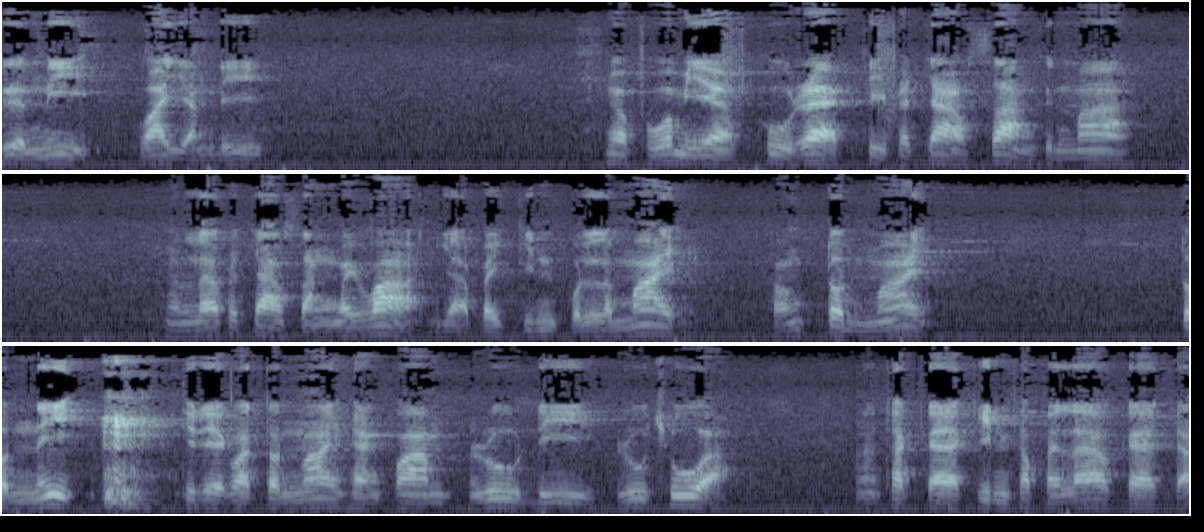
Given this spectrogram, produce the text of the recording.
เรื่องนี้ไว้อย่างดีเมื่อผัวเมียผู้แรกที่พระเจ้าสร้างขึ้นมา แล้วพระเจ้าสั่งไว้ว่า อย่าไปกินผลไม้ของต้นไม้ ต้นนี้ ที่เรียกว่าต้นไม้แห่งความรู้ดี รู้ชั่ว ถ้าแกกินเข้าไปแล้วแกจะ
